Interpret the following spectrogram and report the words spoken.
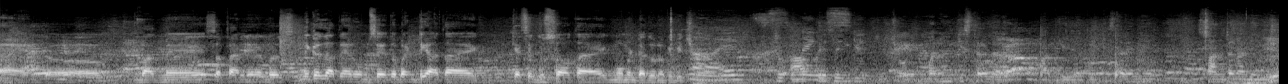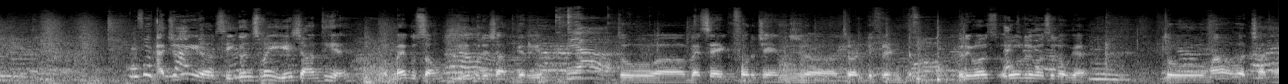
एंड बाद में सब फैमिली मेंबर्स निकल जाते हैं रूम से तो बंटी आता है कैसे गुस्सा होता है एक मोमेंट है दोनों के बीच में। हाँ तो आप कैसे इनके मरहम किस तरह बात की जाती है किस तरह सांत्वना देंगे? एक्चुअली सीक्वेंस में ये शांत ही। है मैं गुस्सा हूँ ये मुझे शांत कर रही है। है। तो uh, वैसे एक फॉर चेंज थोड़ा डिफरेंट रिवर्स रोल रिवर्सल हो गया। है। तो हाँ वो अच्छा था।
